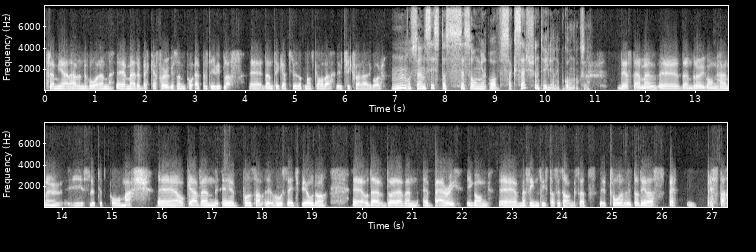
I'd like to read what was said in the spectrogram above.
premiär här under våren eh, med Rebecca Ferguson på Apple TV+. Eh, den tycker jag absolut att man ska hålla utkik för här igår. Mm, och sen sista säsongen av Succession tydligen är på gång också. Det stämmer. Eh, den drar igång här nu i slutet på mars och även på, hos HBO då. Och där drar även Barry igång med sin sista säsong. Så att två utav deras bästa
